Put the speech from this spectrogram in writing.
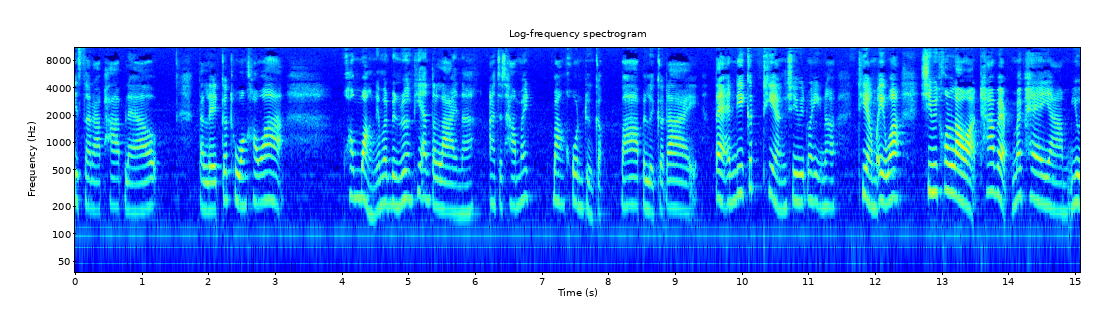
อิสรภาพแล้ว แต่เลสก็ทวงเขาว่า ความหวังเนี่ยมันเป็นเรื่องที่อันตรายนะ อาจจะทำให้บางคนถึงกับบ้าไปเลยก็ได้ แต่แอนดี้ก็เถียงชีวิตมาอีกนะคะ เถียงมาอีกว่าชีวิตคนเราอะถ้าแบบไม่พยายามอยู่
